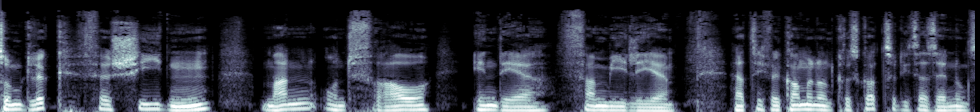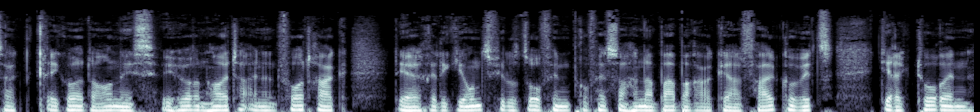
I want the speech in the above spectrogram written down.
Zum Glück verschieden Mann und Frau in der Familie. Herzlich willkommen und grüß Gott zu dieser Sendung, sagt Gregor Dornis. Wir hören heute einen Vortrag der Religionsphilosophin Professor Hanna-Barbara Gerl-Falkowitz, Direktorin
